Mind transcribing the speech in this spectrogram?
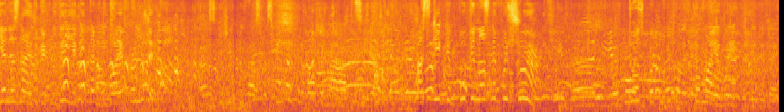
я не знаю таких людей, які так дбають про людей. Скажіть, будь ласка, скільки триватиме акція? А скільки, поки нас не почують, Ви когось покликали, хто має виїхати людей?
